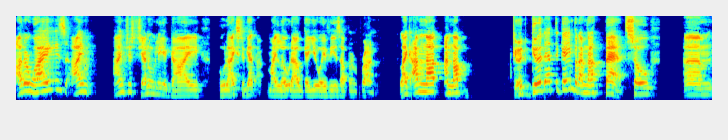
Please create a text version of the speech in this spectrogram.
otherwise I'm I'm just genuinely a guy who likes to get my loadout, get UAVs up and run. Like I'm not I'm not good good at the game, but I'm not bad. So um,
